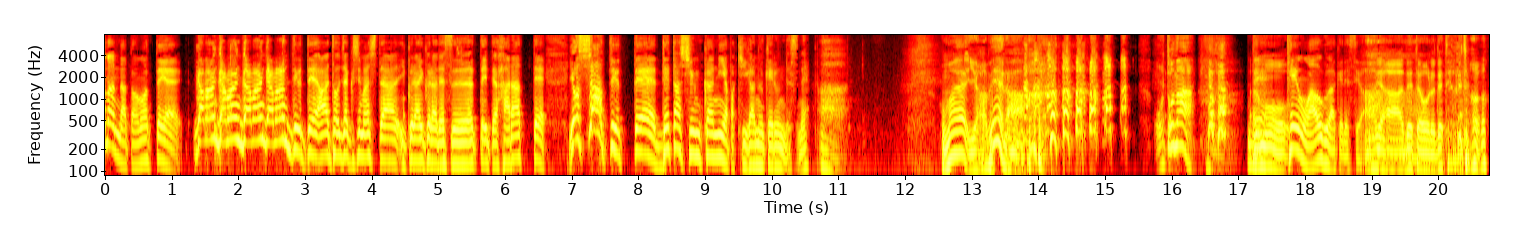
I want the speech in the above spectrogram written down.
慢だと思って、我慢我慢我慢我慢って言って、あ、到着しました。いくらいくらですって言って払って、よっしゃって言って、出た瞬間にやっぱ気が抜けるんですね。あお前、やべえな。大人で、もう、天を仰ぐわけですよ。いやー出ておる、出ておると。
